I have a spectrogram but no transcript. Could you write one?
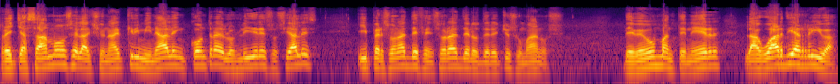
Rechazamos el accionar criminal en contra de los líderes sociales y personas defensoras de los derechos humanos. Debemos mantener la guardia arriba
